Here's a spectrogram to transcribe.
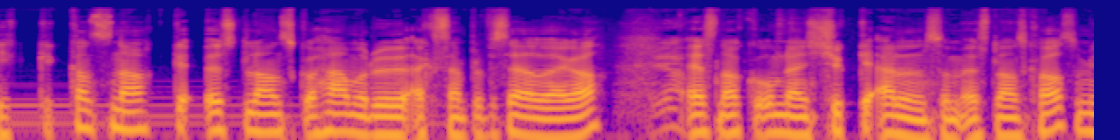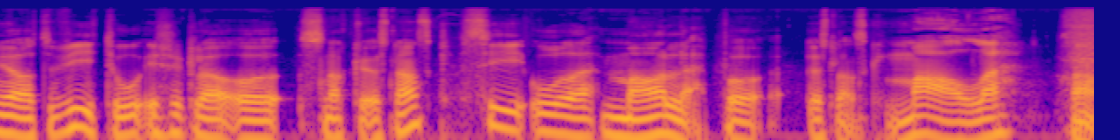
ikke kan snakke østlandsk. Og her må du eksemplifisere, Vegard. Jeg snakker om den tjukke L-en som østlandsk har, som gjør at vi to ikke klarer å snakke østlandsk. Si ordet male på østlandsk. Male. Ja.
